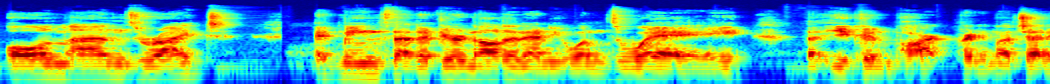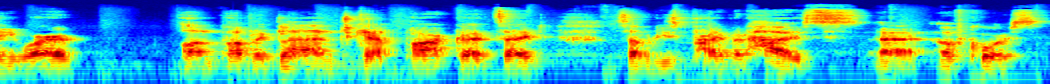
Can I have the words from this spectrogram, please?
all man's right. It means that if you're not in anyone's way, that you can park pretty much anywhere, on public land. You can't park outside somebody's private house, uh, of course.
